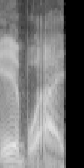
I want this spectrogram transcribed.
Yeah, boy.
